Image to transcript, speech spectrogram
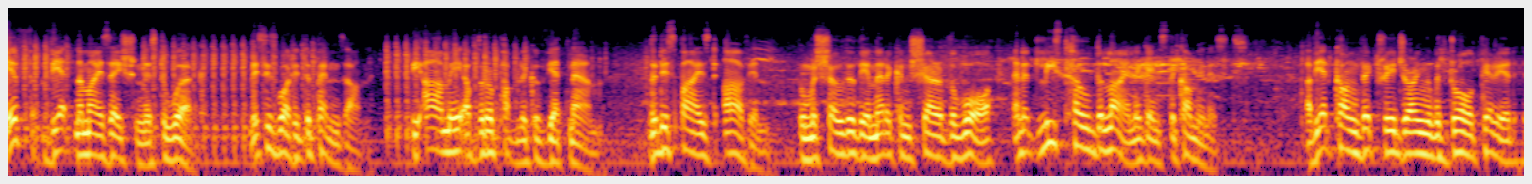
If Vietnamization is to work, this is what it depends on the Army of the Republic of Vietnam, the despised ARVN, who must shoulder the American share of the war and at least hold the line against the communists. A Viet Cong victory during the withdrawal period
